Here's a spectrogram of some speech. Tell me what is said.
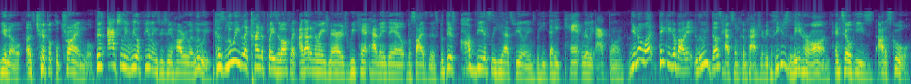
you know, a typical triangle. There's actually real feelings between Haru and Louis. Because Louis, like, kind of plays it off like, I got an arranged marriage, we can't have anything else besides this. But there's obviously he has feelings, but he that he can't really act on. You know what? Thinking about it, Louis does have some compassion because he can just lead her on until he's out of school.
